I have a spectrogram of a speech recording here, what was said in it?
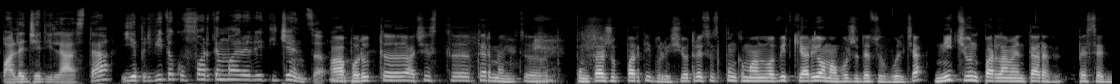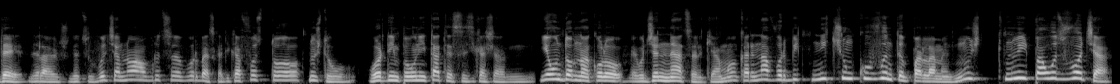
alegerile astea, e privită cu foarte mare reticență. A apărut uh, acest uh, termen, uh, punctajul partidului și eu trebuie să spun că m-am lovit, chiar eu am avut județul Vâlcea, niciun parlamentar PSD de la județul Vâlcea nu a vrut să vorbească, adică a fost o, nu știu, ordin pe unitate să zic așa. E un domn acolo, Eugen Neață îl cheamă, care n-a vorbit niciun cuvânt în Parlament, nu, nu-i auzi vocea.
